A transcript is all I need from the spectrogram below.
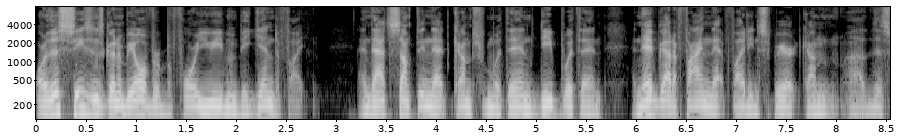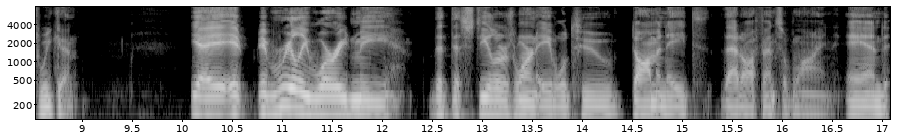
or this season's going to be over before you even begin to fight. And that's something that comes from within, deep within, and they've got to find that fighting spirit come uh, this weekend. Yeah, it it really worried me that the Steelers weren't able to dominate that offensive line. And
